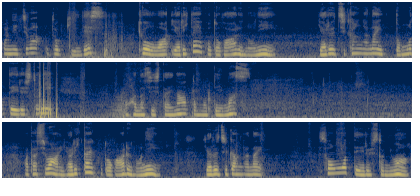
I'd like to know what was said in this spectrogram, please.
こんにちは、トッキーです。今日はやりたいことがあるのに、やる時間がないと思っている人にお話ししたいなと思っています。私はやりたいことがあるのに、やる時間がない。そう思っている人には、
